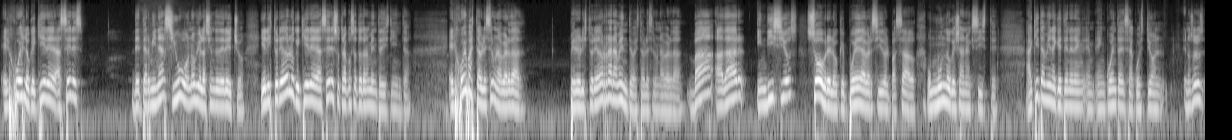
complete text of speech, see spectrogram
el juez lo que quiere hacer es determinar si hubo o no violación de derecho. Y el historiador lo que quiere hacer es otra cosa totalmente distinta. El juez va a establecer una verdad, pero el historiador raramente va a establecer una verdad. Va a dar indicios sobre lo que puede haber sido el pasado, un mundo que ya no existe. Aquí también hay que tener en, cuenta esa cuestión. Nosotros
